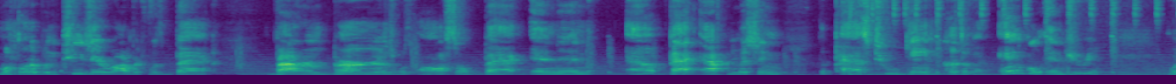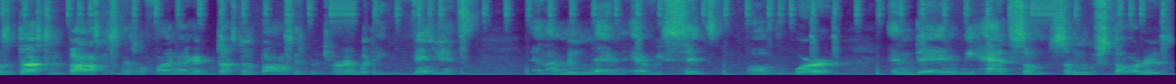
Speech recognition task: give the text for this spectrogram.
Most notably, T.J. Roberts was back. Byron Burns was also back, and then uh, back after missing the past two games because of an ankle injury was Dustin Boskis. And as we'll find out here, Dustin Boskis returned with a vengeance. And I mean that in every sense of the word. And then we had some some new starters.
